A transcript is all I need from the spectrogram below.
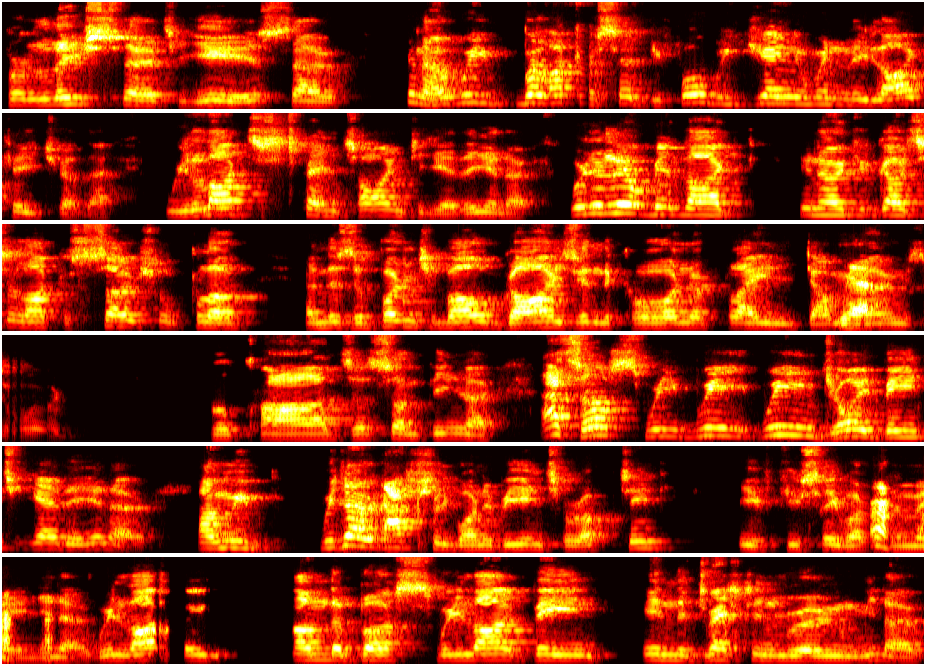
for at least thirty years. So you know, we well, like I said before, we genuinely like each other. We like to spend time together. You know, we're a little bit like you know, if you go to like a social club and there's a bunch of old guys in the corner playing dominoes yeah. or, or cards or something, you know, that's us. We we we enjoy being together, you know, and we we don't actually want to be interrupted, if you see what I mean. you know, we like being on the bus, we like being in the dressing room, you know,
